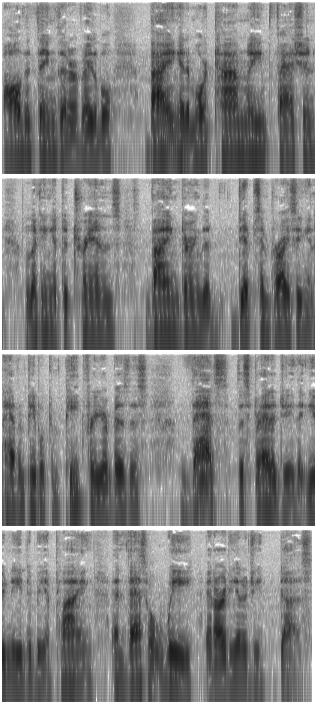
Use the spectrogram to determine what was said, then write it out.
all the things that are available, buying at a more timely fashion, looking at the trends, buying during the dips in pricing and having people compete for your business. That's the strategy that you need to be applying, and that's what we at RD Energy does.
